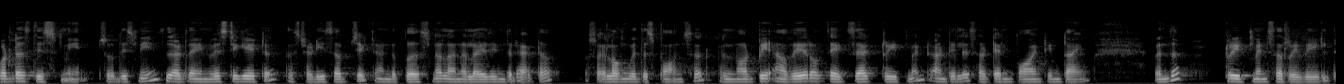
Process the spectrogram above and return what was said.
What does this mean? So this means that the investigator, the study subject and the personnel analyzing the data so along with the sponsor will not be aware of the exact treatment until a certain point in time when the treatments are revealed.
